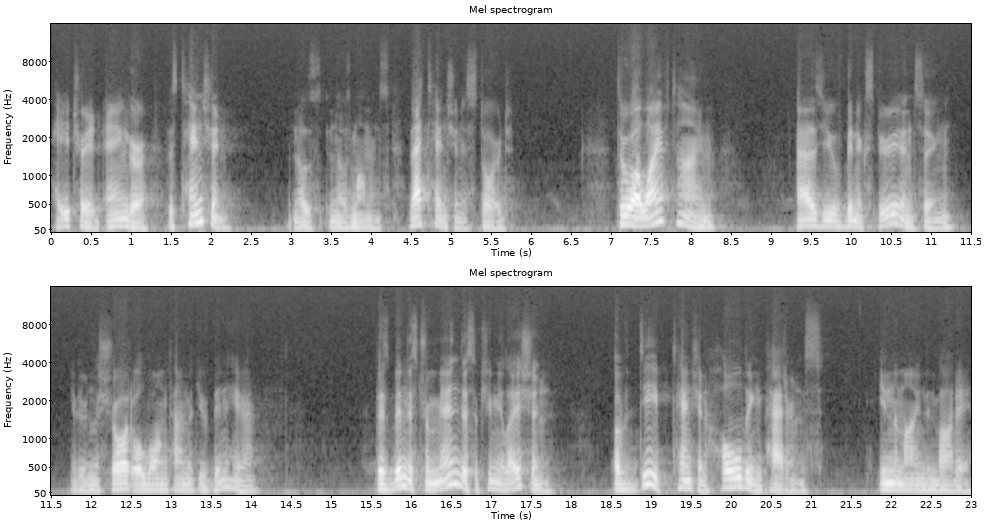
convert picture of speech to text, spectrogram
hatred, anger, there's tension in those, in those moments. That tension is stored. Through our lifetime, as you've been experiencing, either in the short or long time that you've been here, there's been this tremendous accumulation of deep tension holding patterns in the mind and body.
